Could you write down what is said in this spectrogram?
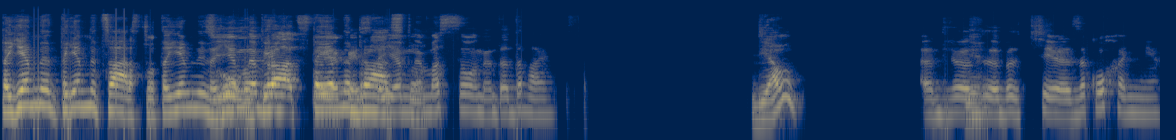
Таємне, таємне царство, таємний зговор, Таємне братство, таємне якесь, братство. таємне масони, да, давай. Дьявол? Е, Ні. ці закохані.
